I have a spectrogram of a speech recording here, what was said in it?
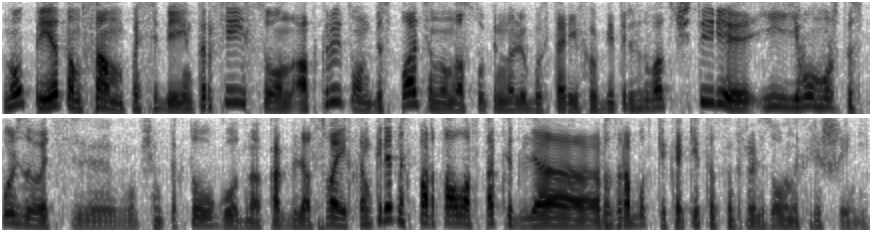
но при этом сам по себе интерфейс, он открыт, он бесплатен, он доступен на любых тарифах Bittrex24, и его может использовать, э, в общем-то, кто угодно, как для своих конкретных порталов, так и для разработки каких-то централизованных решений.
